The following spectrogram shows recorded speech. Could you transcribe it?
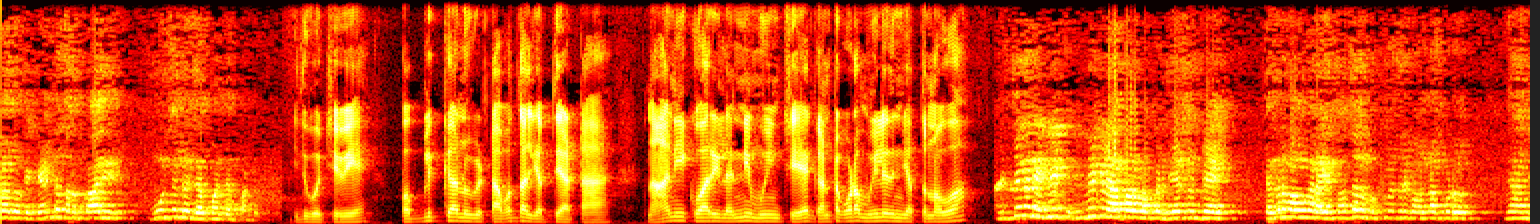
కాదు ఒక గంట తన క్వారీ మూసింటే చెప్పండి చెప్పండి. ఇది వచ్చేవి పబ్లిక్గా నువ్వు ఇట్ట అబద్ధాలు చెప్తే అట్ట? నాని క్వారీలన్నీ ముయించే గంట కూడా ముయ్యలేదని చెప్తున్నావు? నిజంగా వ్యాపారాలు ఒకటి చేస్తుంటే చంద్రబాబు గారు ఐదు సంవత్సరాలు ముఖ్యమంత్రిగా ఉన్నప్పుడు నేను అంత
